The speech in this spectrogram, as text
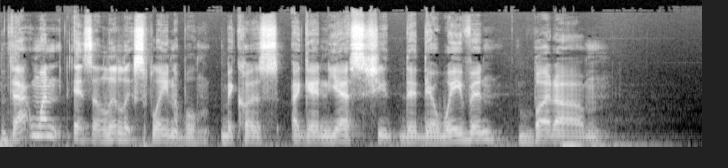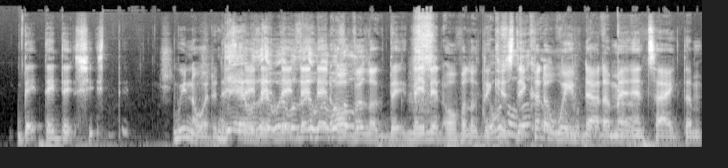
that one is a little explainable because again, yes, she they, they're waving, but um, they they did she. We know what it is. Yeah, it they was- did, it was- they, it was- they it did overlook. They, they did overlook the kids. They could have waved at them and, and tagged them,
